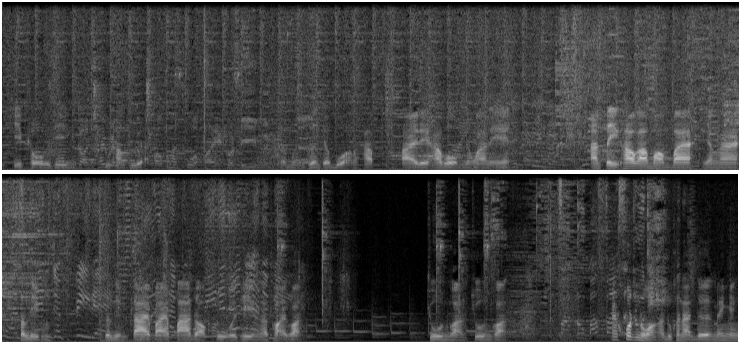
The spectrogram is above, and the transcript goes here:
ำจีบโชว์ไปทีดูทำเพื่อชาวบ้วเหมือนเพื่อนจะบวกนะครับไปเลยครับผมจังหวะนี้ อันติเข้ากับหม่อมไปยังไงสลิมสลิมตายไปปลาดอกขู่ไปทิ้งแล้วถอยก่อน จูนก่อนจูนก่อนแม่โคตรหน่วงอะดูขนาดเดินแม่งยัง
